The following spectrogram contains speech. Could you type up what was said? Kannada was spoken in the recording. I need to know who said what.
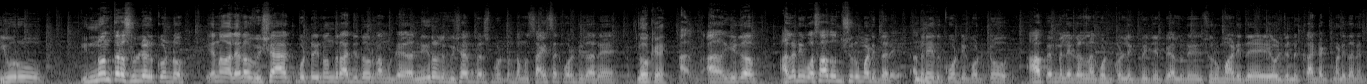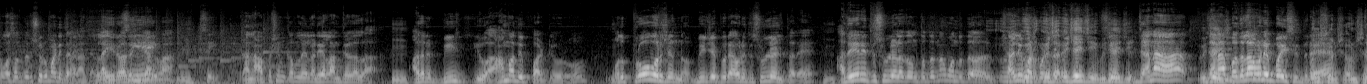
Speaker 1: ಇವರು ಇನ್ನೊಂಥರ ಸುಳ್ಳು ಹೇಳ್ಕೊಂಡು ಏನೋ ಅಲ್ಲೇನೋ ವಿಷ ಹಾಕ್ಬಿಟ್ಟು ಇನ್ನೊಂದು ರಾಜ್ಯದವ್ರು ನಮಗೆ ನೀರಲ್ಲಿ ವಿಷ ಬೆರೆಸ್ಬಿಟ್ಟು ನಮ್ಮ ಸಾಯಿಸಕ್ಕೆ ಹೊರಟಿದ್ದಾರೆ.
Speaker 2: ಓಕೆ.
Speaker 1: ಆ- ಆ, ಈಗ ಆಲ್ರೆಡಿ ಹೊಸದೊಂದು ಶುರು ಮಾಡಿದ್ದಾರೆ. ಹದಿನೈದು ಕೋಟಿ ಕೊಟ್ಟು ಆಪ್ ಎಂ ಎಲ್ ಎಗಳನ್ನ ಕೊಂಡ್ಕೊಳ್ಳಿಕ್ಕೆ ಬಿಜೆಪಿ ಆಲ್ರೆಡಿ ಶುರು ಮಾಡಿದೆ ಏಳು ಜನ ಕಾಂಟ್ಯಾಕ್ಟ್ ಮಾಡಿದ್ದಾರೆ ಅಂತ ಹೊಸದ ಶುರು ಮಾಡಿದ್ದಾರೆ.
Speaker 3: ಅದೆಲ್ಲ
Speaker 1: see, ನಾನು ಆಪರೇಷನ್ ಕಮಲ ನಡೆಯಲ್ಲ ಅಂತ ಹೇಳಲ್ಲ. ಆದರೆ ಬಿ ಅಹಮದ್ ಆಮ್ ಆದ್ಮಿ ಪಾರ್ಟಿಯವರು ಒಂದು ಪ್ರೋ ವರ್ಷನ್ ಬಿಜೆಪಿ ಯಾವ ರೀತಿ ಸುಳ್ಳು ಹೇಳ್ತಾರೆ ಅದೇ ರೀತಿ ಸುಳ್ಳು ಹೇಳೋದಂಥದ್ದನ್ನ ಒಂದು ಚಾಲಿ ಮಾಡ್ಕೊಂಡಿದ್ದಾರೆ.
Speaker 2: ವಿಜಯ್ಜಿ, ವಿಜಯ್ಜಿ.
Speaker 1: ಜನ ಜನ ಬದಲಾವಣೆ ಬಯಸಿದ್ರೆ.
